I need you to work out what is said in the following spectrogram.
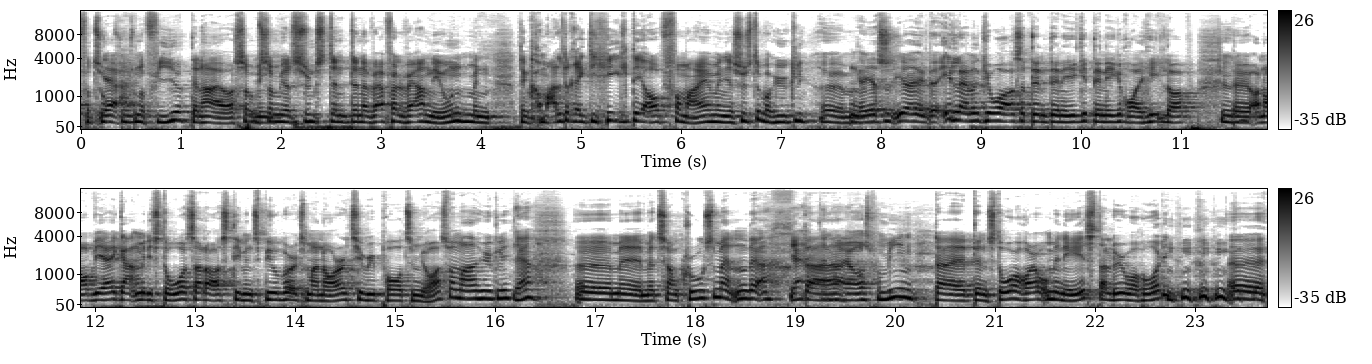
fra 2004. Den har jeg også Som, min. som jeg synes, den, den er i hvert fald værd at nævne, men den kom aldrig rigtig helt derop for mig, men jeg synes, det var hyggelig. Øhm, Ja, jeg synes, jeg, et eller andet gjorde også, at den, den, ikke, den ikke røg helt op. Det det. Øh, og når vi er i gang med de store, så er der også Steven Spielbergs Minority Report, som jo også var meget hyggelig. Ja, Øh, med, med Tom Cruise-manden der. ja der, den har jeg også på min. Der er den store røv med næse, der løber hurtigt. øh,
